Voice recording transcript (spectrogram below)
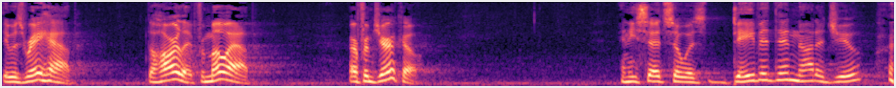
It was Rahab, the harlot from Moab, or from Jericho. And he said, So was David then not a Jew?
